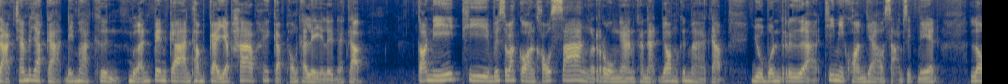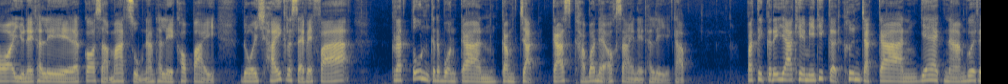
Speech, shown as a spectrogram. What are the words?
จากชั้นบรรยากาศได้มากขึ้น เหมือนเป็นการทำกายภาพให้กับท้องทะเลเลยนะครับ ตอนนี้ทีมวิศวกรเขาสร้างโรงงานขนาดย่อมขึ้นมาครับ อยู่บนเรือที่มีความยาว 30 เมตร ลอยอยู่ในทะเลแล้วก็สามารถสูบน้ำทะเลเข้าไป โดยใช้กระแสไฟฟ้า กระตุ้นกระบวนการกำจัดก๊าซคาร์บอนไดออกไซด์ในทะเลครับ ปฏิกิริยาเคมีที่เกิดขึ้นจากการแยกน้ำด้วยไฟ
